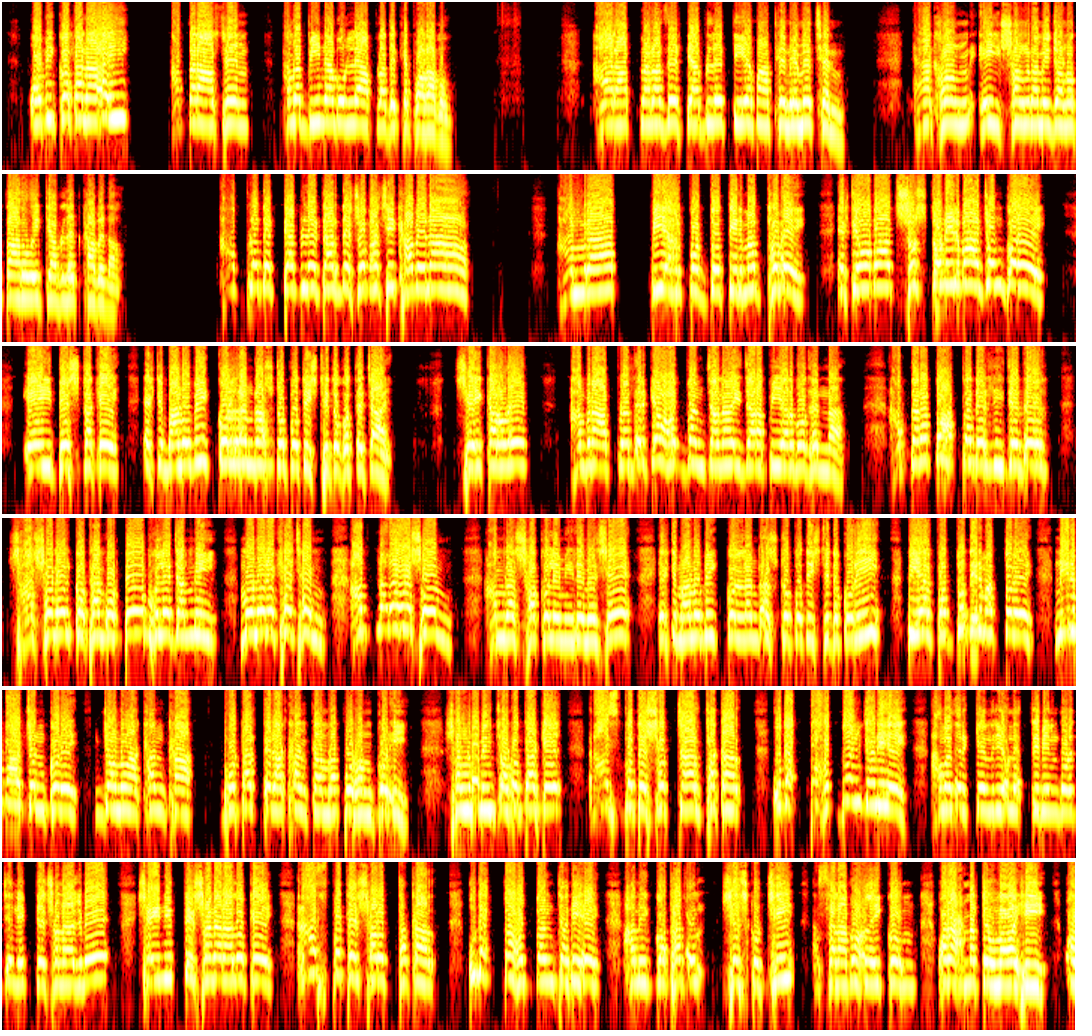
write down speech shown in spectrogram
অভিজ্ঞতা নাই। আপনারা আছেন, আমরা বিনা মূল্যে আপনাদেরকে পড়াবো। আর আপনারা যে ট্যাবলেট দিয়ে মাঠে নেমেছেন, এখন এই সংগ্রামী জনতা আর ওই ট্যাবলেট খাবে না। আপনাদের ট্যাবলেট আর দেশবাসী খাবে না। আমরা পিয়ার পদ্ধতির মাধ্যমে একটি অবাধ, সুষ্ঠু নির্বাচন করে এই দেশটাকে একটি মানবিক কল্যাণ রাষ্ট্র প্রতিষ্ঠিত করতে চাই। সেই কারণে আমরা আপনাদেরকে আহ্বান জানাই, যারা পিয়ার বোঝেন না। আপনারা তো আপনাদের নিজেদের শাসনের কথা মোটেও ভুলে যাননি, মনে রেখেছেন। আপনারা আসুন, আমরা সকলে মিলেমিশে একটি মানবিক কল্যাণ রাষ্ট্র প্রতিষ্ঠিত করি, পিয়ার পদ্ধতির মাধ্যমে নির্বাচন করে জন আকাঙ্ক্ষা ভোটারদের আকাঙ্ক্ষা আমরা পূরণ করি। সংগ্রামী জনতাকে রাজপথে সোচ্চার থাকার উদাত্ত আহ্বান জানিয়ে আমাদের কেন্দ্রীয় নেতৃবৃন্দর যে নির্দেশনা আসবে, সেই নির্দেশনার আলোকে রাজপথে সরব থাকার উদাত্ত আহ্বান জানিয়ে আমি কথা বল, শেষ করছি। আসসালামু আলাইকুম ওয়া রাহমাতুল্লাহি ওয়া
